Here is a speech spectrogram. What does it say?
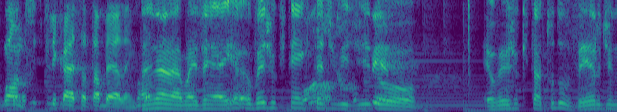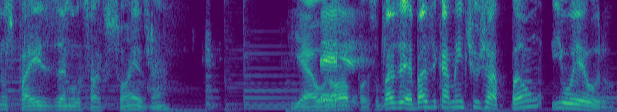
Bom, vamos explicar essa tabela, então. Mas, não, não, mas aí eu vejo que tem que estar tá dividido. Eu vejo que tá tudo verde nos países anglo-saxões, né? E a é. Europa. É... é basicamente o Japão e o euro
